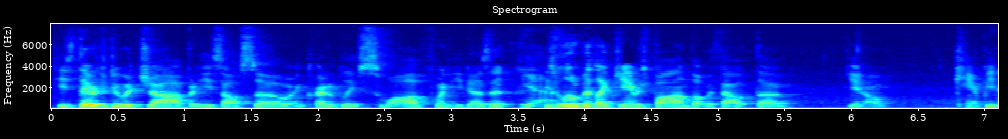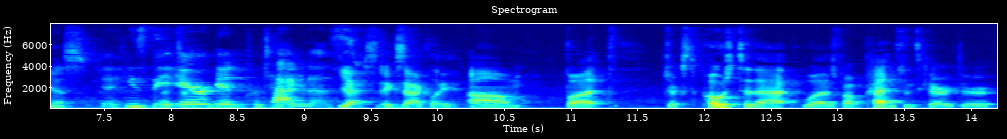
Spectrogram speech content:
he's there to do a job, but he's also incredibly suave when he does it. Yeah. He's a little bit like James Bond, but without the, you know, campiness. Yeah, he's the That's arrogant protagonist. Yes, exactly. Um, but juxtaposed to that was Robert Pattinson's character,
